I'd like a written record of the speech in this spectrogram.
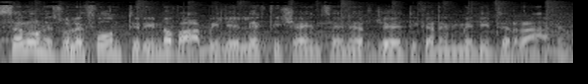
Salone sulle fonti rinnovabili e l'efficienza energetica nel Mediterraneo.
